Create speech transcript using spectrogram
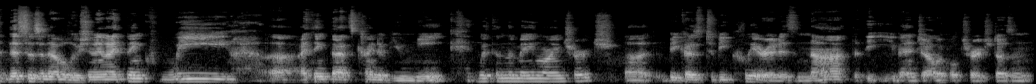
this is an evolution, and I think we, uh, I think that's kind of unique within the mainline church, uh, because to be clear, it is not that the evangelical church doesn't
